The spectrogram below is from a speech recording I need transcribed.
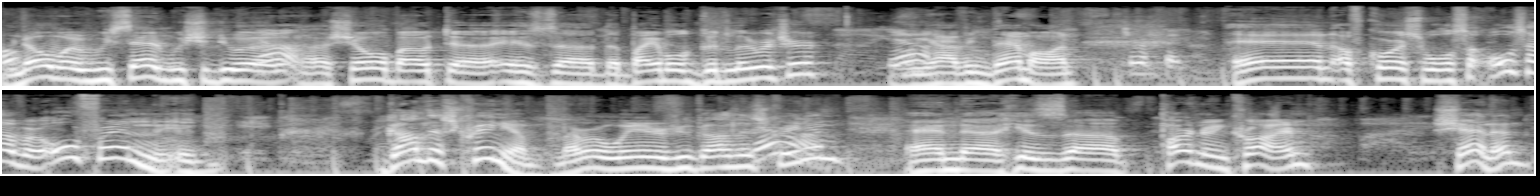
You know what we said we should do a, a show about uh, is uh, the Bible good literature. Yeah. We're having them on, Terrific. and of course we'll also, also have our old friend. uh, Godless Cranium. Remember we interviewed Godless Yeah. Cranium? And uh, his uh, partner in crime, Shannon,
